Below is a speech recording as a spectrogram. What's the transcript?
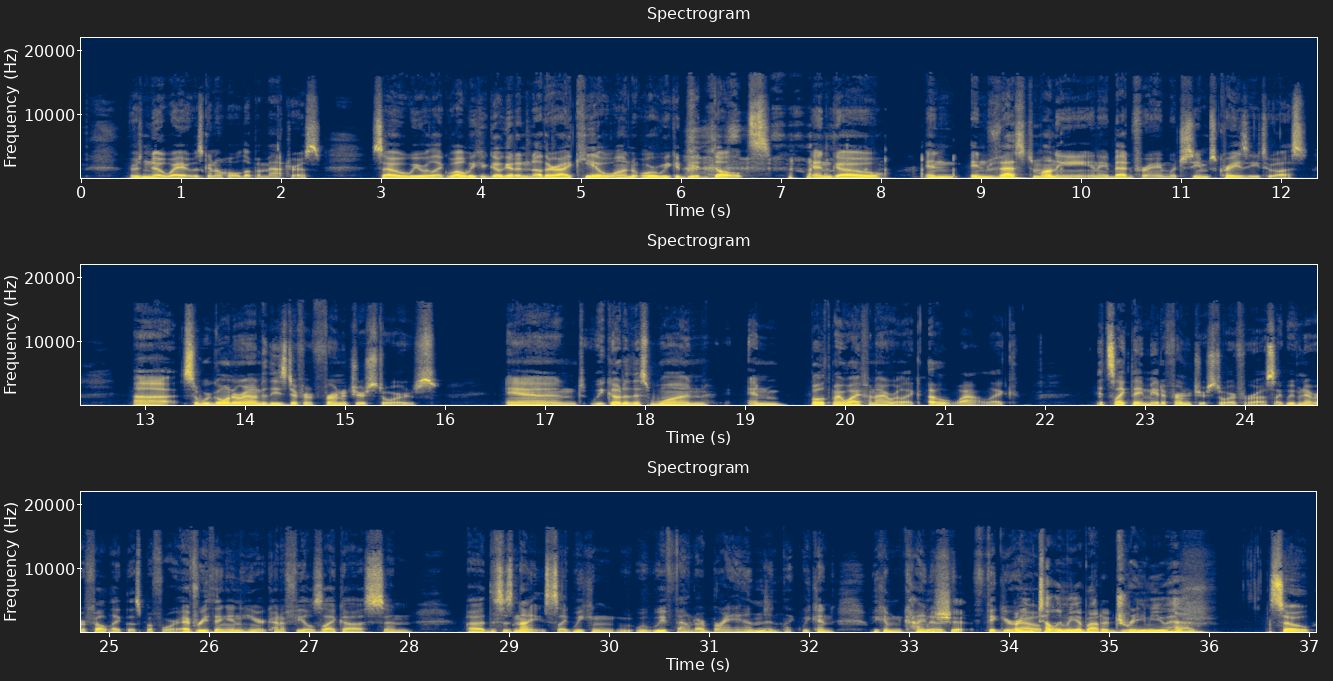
There was no way it was going to hold up a mattress. So we were like, well, we could go get another IKEA one, or we could be adults and go and invest money in a bed frame, which seems crazy to us. Uh, so we're going around to these different furniture stores, and we go to this one, and both my wife and I were like, oh, wow, like, it's like they made a furniture store for us. Like, we've never felt like this before. Everything in here kind of feels like us, and uh, this is nice. Like, we can, we- we've found our brand, and like, we can, we can kind Holy of shit. figure Are out. Are you telling me about a dream you had? So,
